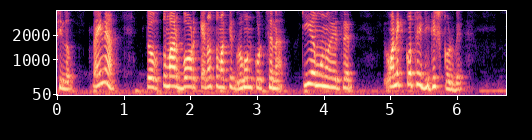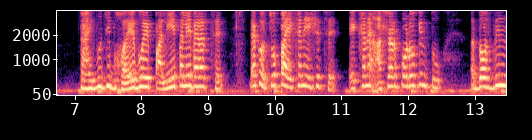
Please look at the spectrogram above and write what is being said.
ছিল? তাই না? তো তোমার বর কেন তোমাকে গ্রহণ করছে না? কি এমন হয়েছে? অনেক কথাই জিজ্ঞেস করবে। তাই বুঝি ভয়ে ভয়ে পালিয়ে পালিয়ে বেড়াচ্ছে। দেখো, চোপা এখানে এসেছে। এখানে আসার পরেও কিন্তু দশ দিন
